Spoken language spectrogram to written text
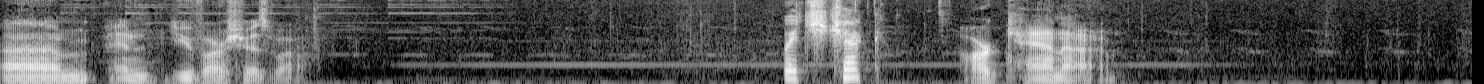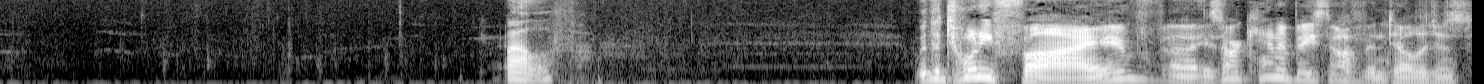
Um, and you Varsha as well. Which check? Arcana. 12. With the 25, uh, is Arcana based off of intelligence?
